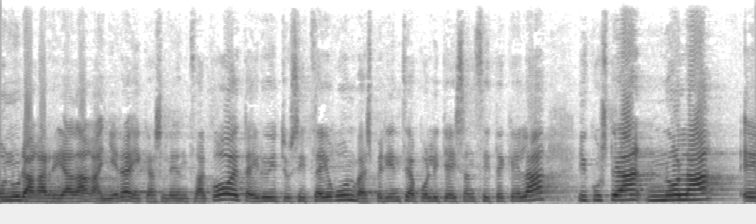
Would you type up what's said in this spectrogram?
onuragarria da gainera ikasleentzako eta iruditu zitzaigun, ba, esperientzia politia izan zitekela, ikustea nola e,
